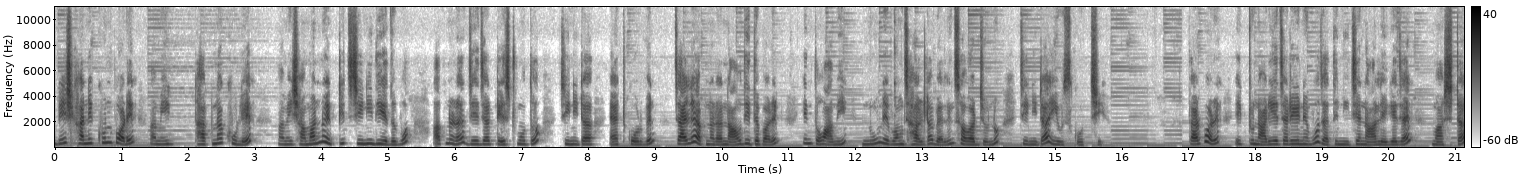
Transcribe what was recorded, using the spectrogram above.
বেশ খানিকক্ষণ পরে আমি ঢাকনা খুলে আমি সামান্য একটি চিনি দিয়ে দেব। আপনারা যে যার টেস্ট মতো চিনিটা অ্যাড করবেন, চাইলে আপনারা নাও দিতে পারেন। কিন্তু আমি নুন এবং ঝালটা ব্যালেন্স হওয়ার জন্য চিনিটা ইউজ করছি। তারপরে একটু নাড়িয়ে চাড়িয়ে নেব যাতে নিচে না লেগে যায় মাছটা।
